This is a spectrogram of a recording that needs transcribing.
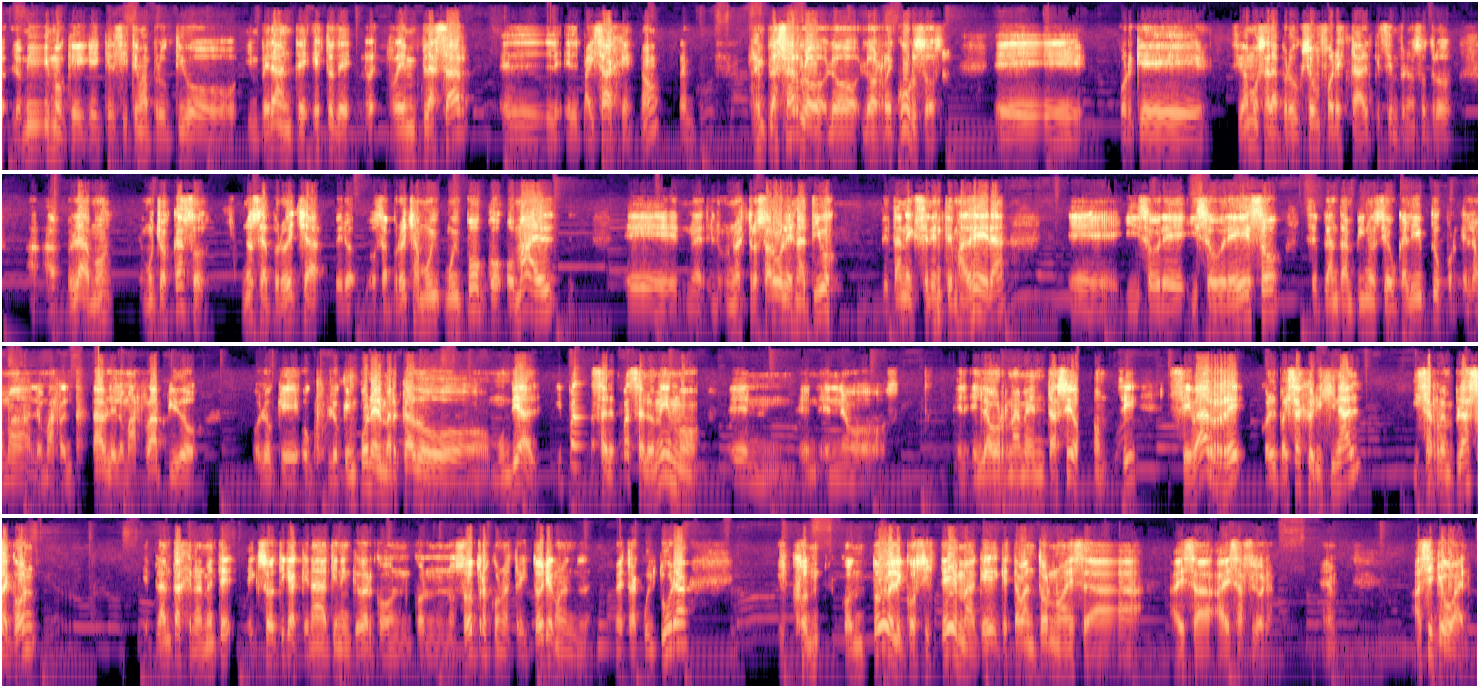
lo, mismo que, el sistema productivo imperante, esto de reemplazar el, paisaje, ¿no? reemplazar los recursos. Eh, porque si vamos a la producción forestal, que siempre nosotros hablamos, en muchos casos no se aprovecha, pero, o se aprovecha muy, muy poco o mal eh, nuestros árboles nativos de tan excelente madera, eh, y, sobre, y sobre eso se plantan pinos y eucaliptus porque es lo más, lo más rentable, lo más rápido, o lo que, lo que impone el mercado mundial. Y pasa, pasa lo mismo en, en, la ornamentación. ¿sí? Se barre con el paisaje original y se reemplaza con eh, plantas generalmente exóticas que nada tienen que ver con, con nosotros, con nuestra historia, con nuestra cultura y con, todo el ecosistema que, estaba en torno a esa, a esa, a esa flora. ¿eh? Así que bueno.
